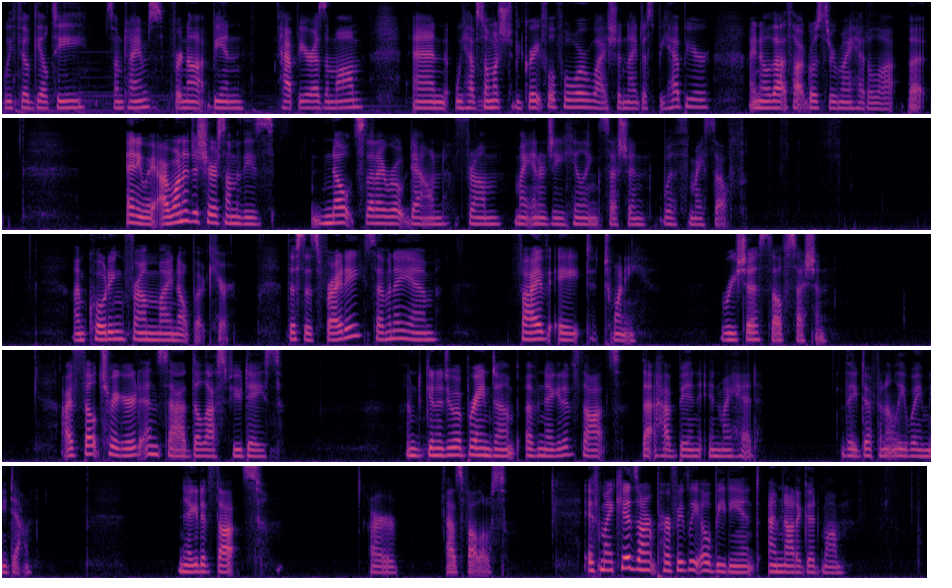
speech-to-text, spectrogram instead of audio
we feel guilty sometimes for not being happier as a mom and we have so much to be grateful for. Why shouldn't I just be happier? I know that thought goes through my head a lot, but anyway, I wanted to share some of these notes that I wrote down from my energy healing session with myself. I'm quoting from my notebook here. This is Friday, 7 a.m., 5 8 20. Risha self session. I've felt triggered and sad the last few days. I'm going to do a brain dump of negative thoughts that have been in my head. They definitely weigh me down. Negative thoughts are as follows If my kids aren't perfectly obedient, I'm not a good mom.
